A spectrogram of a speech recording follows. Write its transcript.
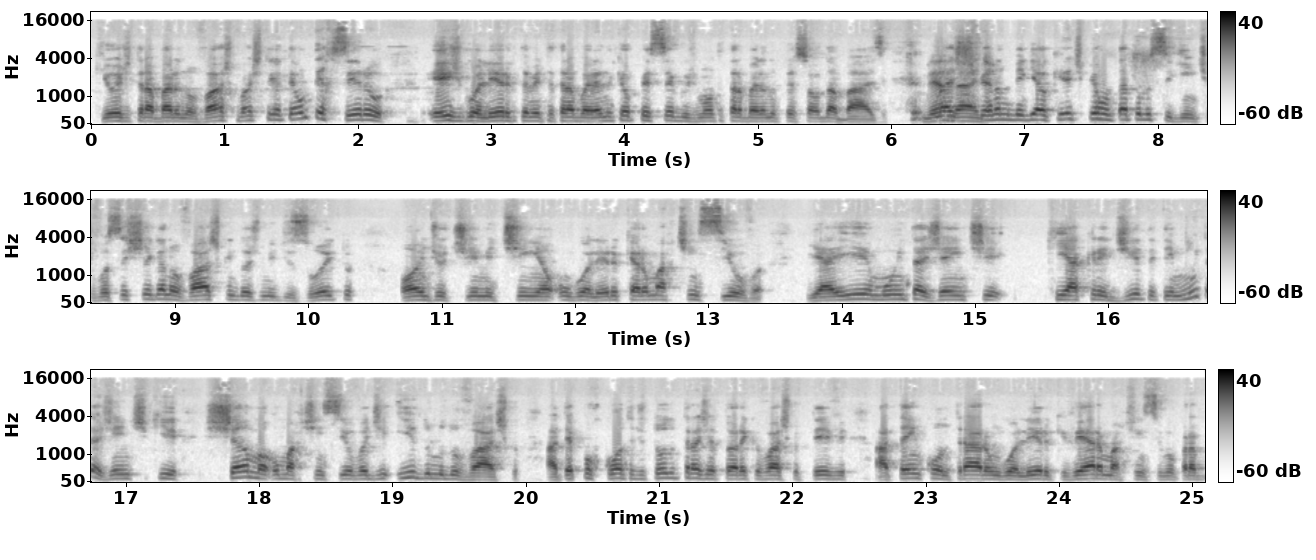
que hoje trabalha no Vasco. O Vasco tem até um terceiro ex-goleiro que também está trabalhando, que é o PC Guzmão, está trabalhando no pessoal da base. Verdade. Mas, Fernando Miguel, eu queria te perguntar pelo seguinte: você chega no Vasco em 2018, onde o time tinha um goleiro que era o Martin Silva. E aí muita gente que acredita e tem muita gente que chama o Martin Silva de ídolo do Vasco, até por conta de toda a trajetória que o Vasco teve até encontrar um goleiro que viera Martin Silva para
